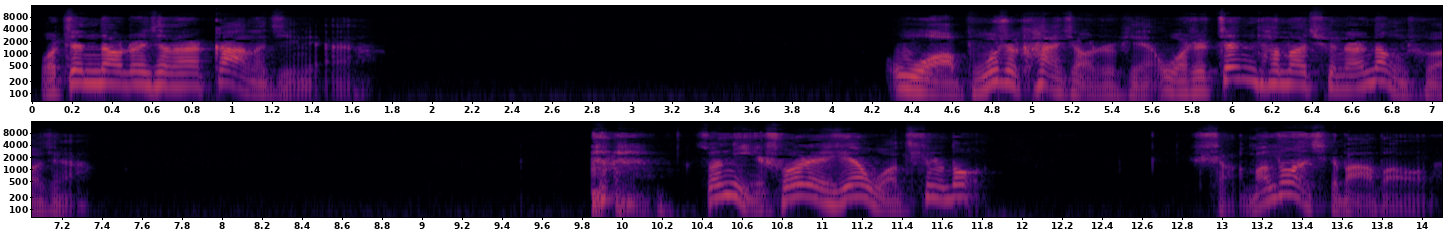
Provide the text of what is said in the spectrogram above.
我真刀真枪在那干了几年啊！我不是看小视频，我是真他妈去那儿弄车去。所以你说这些，我听着都什么乱七八糟的。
